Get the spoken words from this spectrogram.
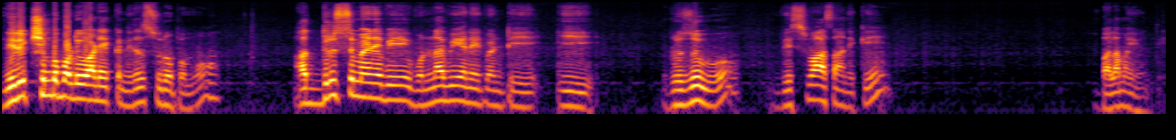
నిరీక్షింపబడి వాడి యొక్క నిజ స్వరూపము అదృశ్యమైనవి ఉన్నవి అనేటువంటి ఈ రుజువు విశ్వాసానికి బలమై ఉంది.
